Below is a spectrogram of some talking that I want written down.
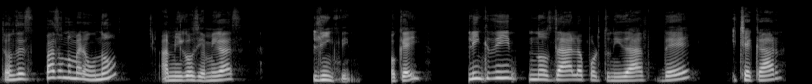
Entonces, paso número uno, amigos y amigas, LinkedIn, ¿ok? LinkedIn nos da la oportunidad de checar,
